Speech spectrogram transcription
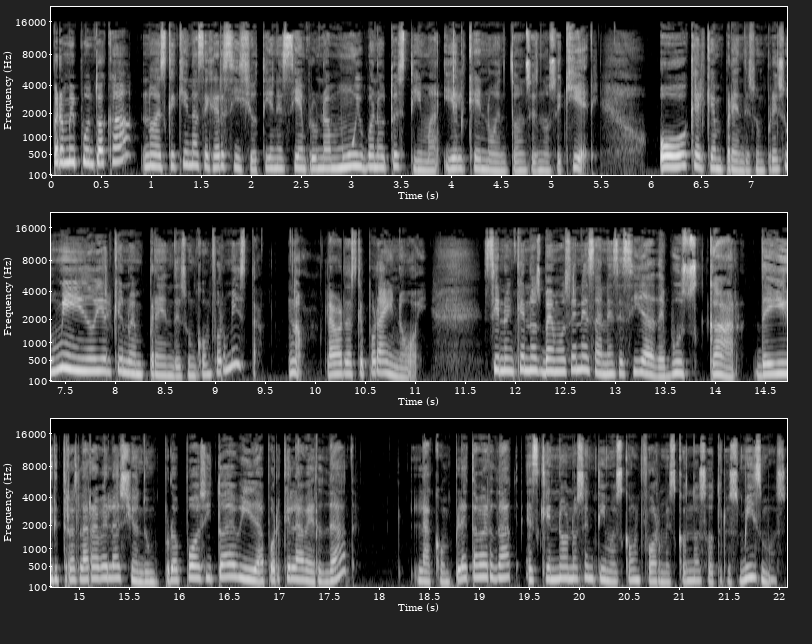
Pero mi punto acá no es que quien hace ejercicio tiene siempre una muy buena autoestima y el que no entonces no se quiere. O que el que emprende es un presumido y el que no emprende es un conformista. No, la verdad es que por ahí no voy sino en que nos vemos en esa necesidad de buscar, de ir tras la revelación de un propósito de vida, porque la verdad, la completa verdad, es que no nos sentimos conformes con nosotros mismos,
